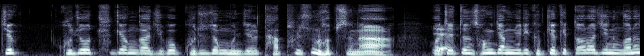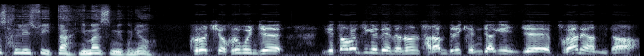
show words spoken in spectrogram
즉 구조 추경 가지고 구조적 문제를 다 풀 수는 없으나 예. 어쨌든 성장률이 급격히 떨어지는 거는 살릴 수 있다 이 말씀이군요. 그렇죠. 그리고 이제 이게 떨어지게 되면은 사람들이 굉장히 이제 불안해합니다.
